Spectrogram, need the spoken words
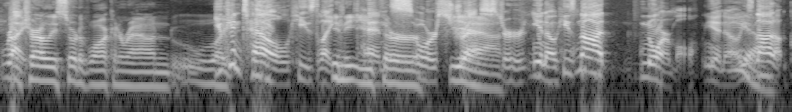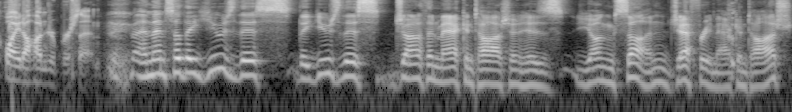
And Right. Charlie's sort of walking around. Like, you can tell he's like in the tense ether, or stressed yeah. or you know, he's not normal. You know, he's Yeah. not quite hundred percent. and then so they use this they use this Jonathan McIntosh and his young son Jeffrey McIntosh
